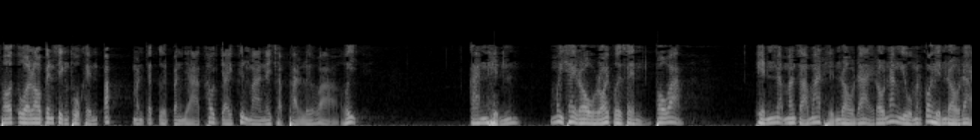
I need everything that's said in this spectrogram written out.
พอตัวเราเป็นสิ่งถูกเห็นปั๊บมันจะเกิดปัญญาเข้าใจขึ้นมาในฉับพลันเลยว่า เฮ้ย การเห็นไม่ใช่เราร้อยเปอร์เซ็นเพราะว่าเห็นมันสามารถเห็นเราได้ เรานั่งอยู่มันก็เห็นเราได้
